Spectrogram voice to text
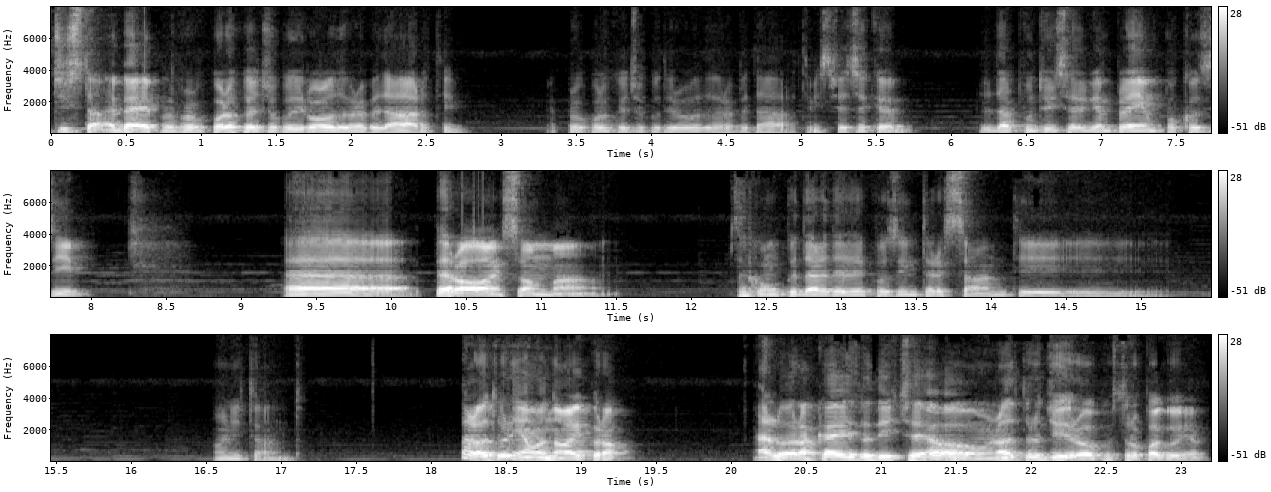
Ci sta, e beh, è proprio quello che il gioco di ruolo dovrebbe darti. È proprio quello che il gioco di ruolo dovrebbe darti. Mi spiace che dal punto di vista del gameplay è un po' così. Eh, però, insomma, sa comunque dare delle cose interessanti ogni tanto. Allora, torniamo a noi però. Allora, Kaiso dice, oh, un altro giro, questo lo pago io.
